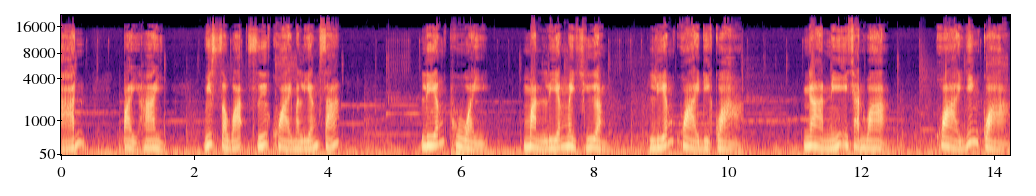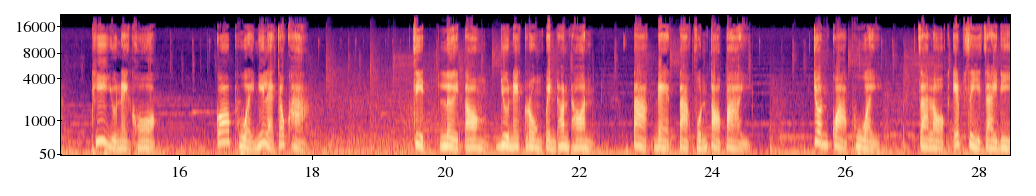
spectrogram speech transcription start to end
ล้าน ไปให้ วิศวะซื้อควายมาเลี้ยงซะ เลี้ยงผวย มันเลี้ยงไม่เชื่อง เลี้ยงควายดีกว่า งานนี้อีฉันว่า ควายยิ่งกว่าที่อยู่ในคอก ก็ผวยนี่แหละเจ้าค่ะจิตเลยต้องอยู่ในกรงเป็นท่อนๆ ตากแดดตากฝนต่อไป จนกว่าผวย จะหลอก F4 ใจดี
